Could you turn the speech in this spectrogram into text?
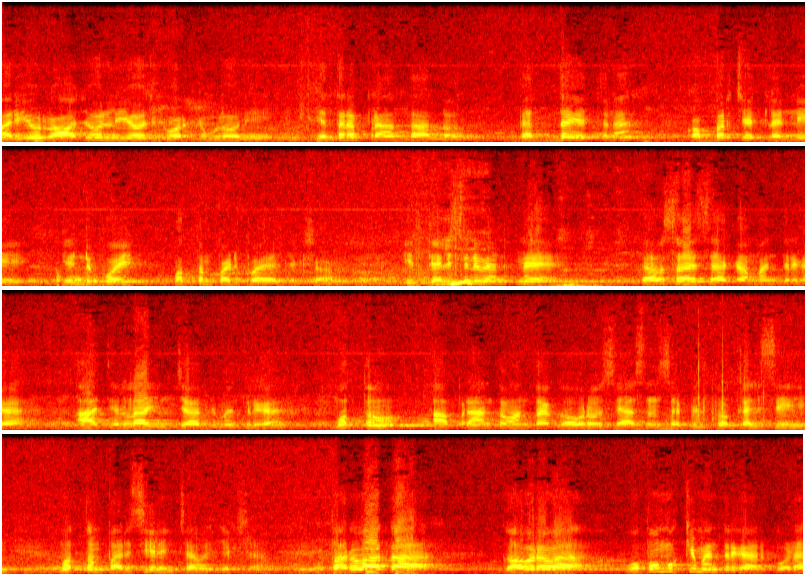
మరియు రాజోల్ నియోజకవర్గంలోని ఇతర ప్రాంతాల్లో పెద్ద ఎత్తున కొబ్బరి చెట్లన్నీ ఎండిపోయి మొత్తం పడిపోయాయి అధ్యక్ష. ఇది తెలిసిన వెంటనే వ్యవసాయ శాఖ మంత్రిగా ఆ జిల్లా ఇన్ఛార్జ్ మంత్రిగా మొత్తం ఆ ప్రాంతం అంతా గౌరవ శాసనసభ్యులతో కలిసి మొత్తం పరిశీలించాం అధ్యక్ష. తరువాత గౌరవ ఉప ముఖ్యమంత్రి గారు కూడా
